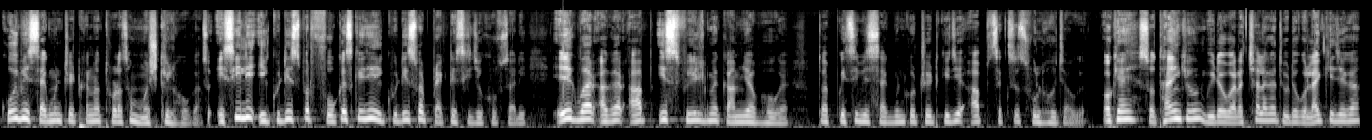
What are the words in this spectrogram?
कोई भी सेगमेंट ट्रेड करना थोड़ा सा मुश्किल होगा। सो so, इसीलिए इक्विटीज़ पर फोकस कीजिए इक्विटीज़ पर प्रैक्टिस कीजिए खूब सारी। एक बार अगर आप इस फ़ील्ड में कामयाब हो गए तो आप किसी भी सेगमेंट को ट्रीट कीजिए, आप सक्सेसफुल हो जाओगे। Okay so thank you video अगर अच्छा लगा तो वीडियो को लाइक कीजिएगा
